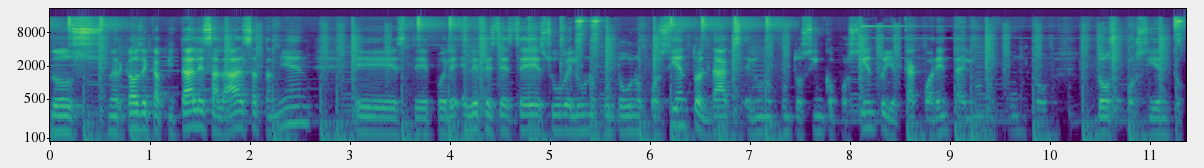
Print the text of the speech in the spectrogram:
Los mercados de capitales a la alza también. Este, pues el FCC sube el 1.1%, el DAX el 1.5% y el K40 el 1.2%.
